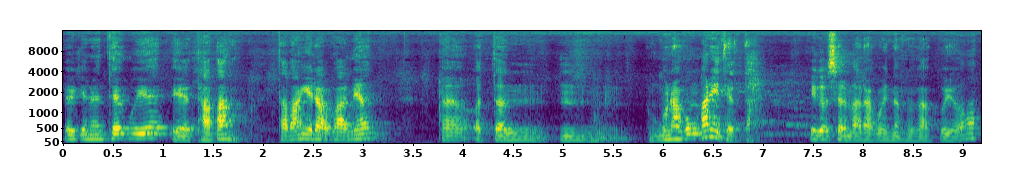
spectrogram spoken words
여기는 대구의 예, 다방, 다방이라고 하면 어, 어떤 음, 문화 공간이 됐다. 이것을 말하고 있는 것 같고요.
